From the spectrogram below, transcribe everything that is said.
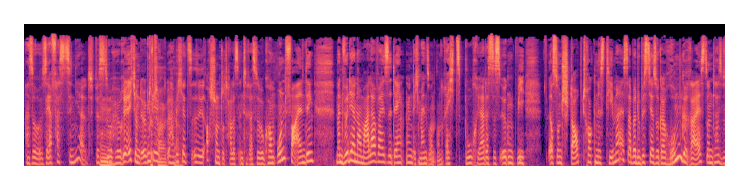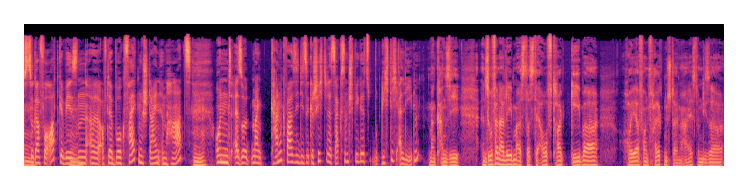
Also sehr fasziniert bist mhm. du, höre ich und irgendwie habe ja. ich jetzt äh, auch schon totales Interesse bekommen und vor allen Dingen, man würde ja normalerweise denken, ich meine so ein, Rechtsbuch, ja, dass das irgendwie auch so ein staubtrockenes Thema ist, aber du bist ja sogar rumgereist und hast, bist mhm. sogar vor Ort gewesen mhm. äh, auf der Burg Falkenstein im Harz mhm. und also man kann quasi diese Geschichte des Sachsenspiegels richtig erleben? Man kann sie insofern erleben, als dass der Auftraggeber Heuer von Falkenstein heißt. Und dieser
